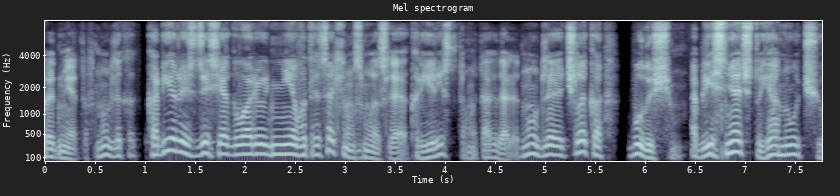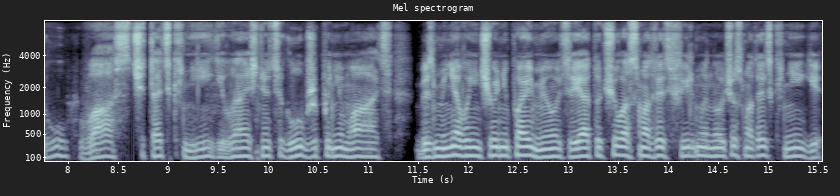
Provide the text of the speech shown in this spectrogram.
предметов. Ну, для карьеры здесь я говорю не в отрицательном смысле, а карьерист там и так далее. Ну, для человека в будущем. Объяснять, что я научу вас читать книги, вы начнете глубже понимать, без меня вы ничего не поймете, я отучу вас смотреть фильмы, научу смотреть книги,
